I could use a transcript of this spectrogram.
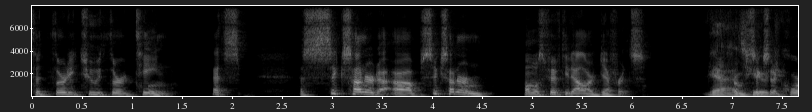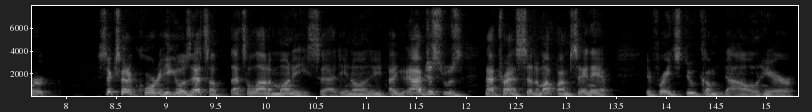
to thirty-two thirteen. That's a six hundred, uh, six hundred almost fifty dollar difference yeah, from six huge. and a quarter. Six and a quarter. He goes, that's a that's a lot of money. He said, you know, and he, I, I just was not trying to set him up. I'm saying, hey, if, if rates do come down here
